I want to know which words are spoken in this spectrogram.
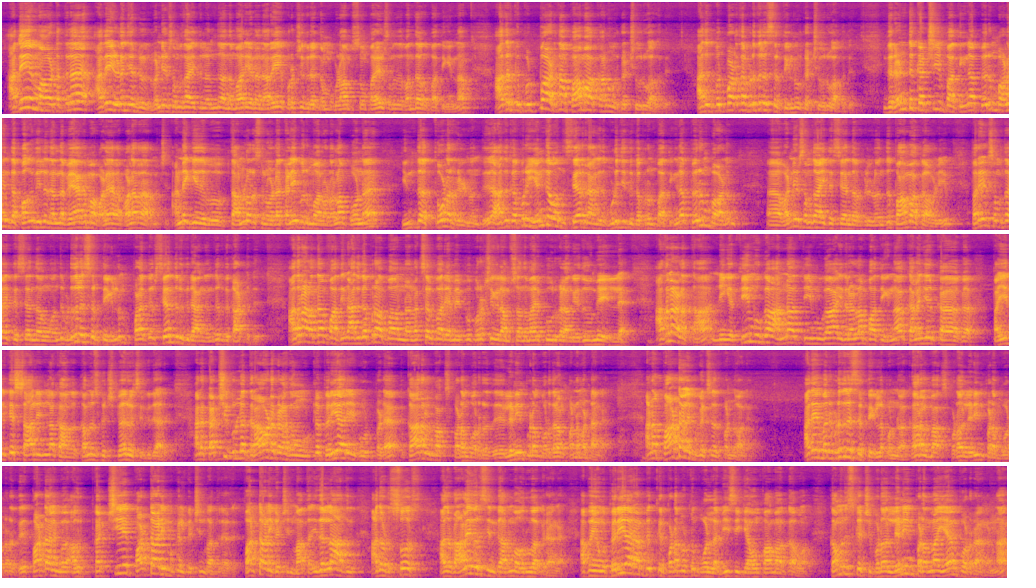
அதே மாவட்டத்தில் அதே இளைஞர்கள் வன்னியர் சமுதாயத்திலிருந்து அந்த மாதிரியான நிறைய புரட்சிகர கம் குணாம்சம் பறையர் சமுதாயம் வந்தவங்க பார்த்தீங்கன்னா அதற்கு பிற்பாடு தான் பாமகன்னு ஒரு கட்சி உருவாகுது. அதுக்கு பிற்பாடு தான் விடுதலை சிறுத்தைகள் ஒரு கட்சி உருவாகுது. இந்த ரெண்டு கட்சியும் பார்த்தீங்கன்னா பெரும்பாலும் இந்த பகுதியில் நல்ல வேகமாக வளர வளர ஆரம்பிச்சு அன்னைக்கு தமிழரசனோட கலைபெருமாளோடலாம் போன இந்த தோழர்கள் வந்து அதுக்கப்புறம் எங்கே வந்து சேர்றாங்க இது முடிஞ்சதுக்கு அப்புறம் பார்த்தீங்கன்னா பெரும்பாலும் வன்னியர் சமுதாயத்தை சேர்ந்தவர்கள் வந்து பாமகவிலையும் பறையர் சமுதாயத்தை சேர்ந்தவங்க வந்து விடுதலை சிறுத்தைகளும் பல பேர் சேர்ந்துருக்கிறாங்கிறது காட்டுது. அதனால தான் பார்த்தீங்கன்னா அதுக்கப்புறம் நக்சல்பாரி அமைப்பு புரட்சிகர அம்சம் அந்த மாதிரி கூறுகள் அங்கே எதுவுமே இல்லை. அதனால தான் நீங்கள் திமுக அண்ணா திமுக இதிலெல்லாம் பார்த்தீங்கன்னா கலைஞர் க பையனுக்கே ஸ்டாலின்லாம் கம்யூனிஸ்ட் கட்சி பேர் வச்சிருக்கிறாரு. ஆனால் கட்சிக்குள்ள திராவிட கழகம் உட்பட பெரியாரியக்கு உட்பட காரல் மார்க்ஸ் படம் போடுறது லெனின் படம் போடுறதெல்லாம் பண்ண மாட்டாங்க. ஆனால் பாட்டாளி கட்சி அதை பண்ணுவாங்க. அதே மாதிரி விடுதலை சிறுத்தைகள்லாம் பண்ணுவாங்க. காரல் மார்க்ஸ் படம் லெனின் படம் போடுறது பாட்டாளி அவர் கட்சியே பாட்டாளி மக்கள் கட்சின்னு மாத்துறாரு. பாட்டாளி கட்சின்னு மாத்த இதெல்லாம் அது அதோட சோர்ஸ் அதோட அலைவரிசையின் காரணமாக உருவாக்குறாங்க. அப்ப இவங்க பெரியார் அம்பேத்கர் படம் மட்டும் போடல விசிகாவும் பாமகவும். கம்யூனிஸ்ட் கட்சி படம் லெனின் படம்லாம் ஏன் போடுறாங்கன்னா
